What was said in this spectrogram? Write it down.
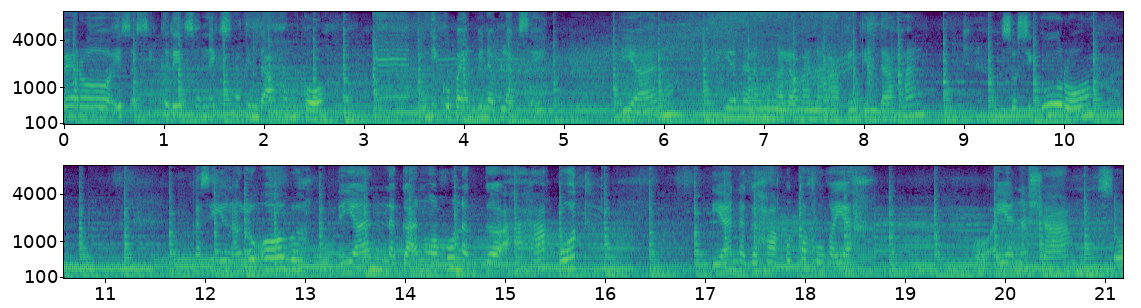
Pero it's a secret sa next na tindahan ko. Ko pa yan binablog sa inyo. Yan. Yan na lang mga laman ng aking tindahan. So siguro, kasi yun ang loob. Ayan, nag-ano ako, naghahakot. Ayan, naghahakot ako kaya o ayan na siya. So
